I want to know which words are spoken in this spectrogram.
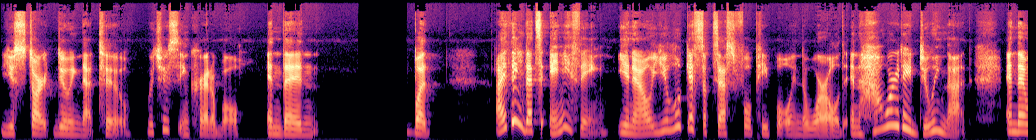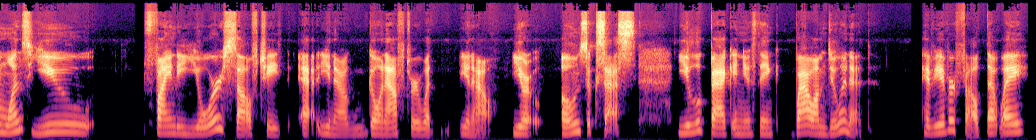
you start doing that too, which is incredible. And then, but I think that's anything. You know, you look at successful people in the world and how are they doing that? And then once you find yourself, eh, you know, going after what, you know, your own success, you look back and you think, wow, I'm doing it. Have you ever felt that way?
